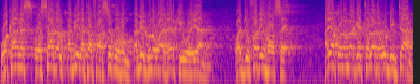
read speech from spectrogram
Wa kaana wasaada alqabiilata faasiquhum qabiilkuna waa reerkii weeyaan waa jufadii hoose. Ayakuna markay talada u dhiibtaan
